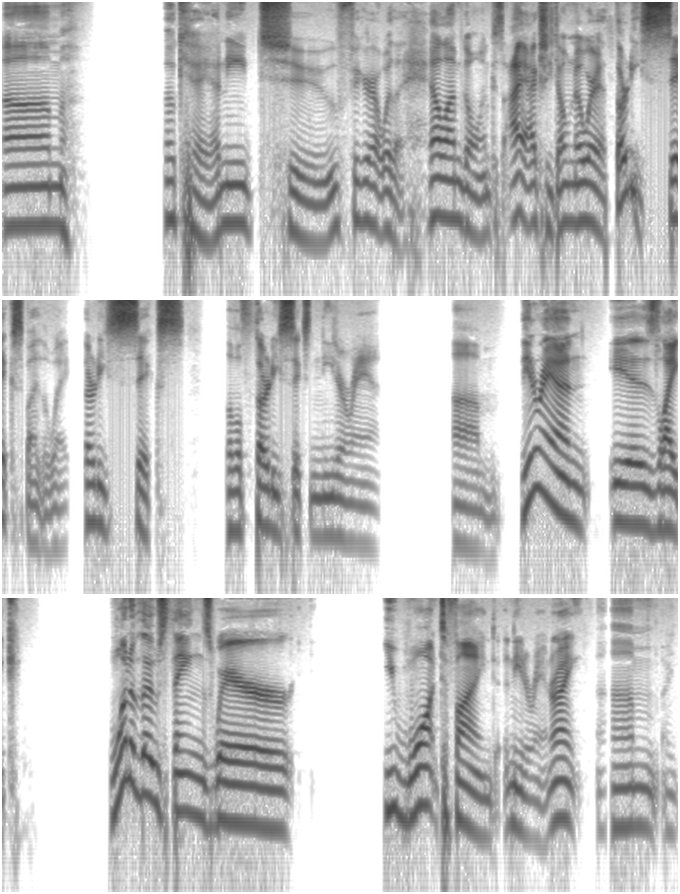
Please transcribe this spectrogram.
Um. Okay, I need to figure out where the hell I'm going because I actually don't know where. At 36, by the way, 36, level 36 Nidoran. Um, Nidoran is like one of those things where you want to find a Nidoran, right? Um, I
